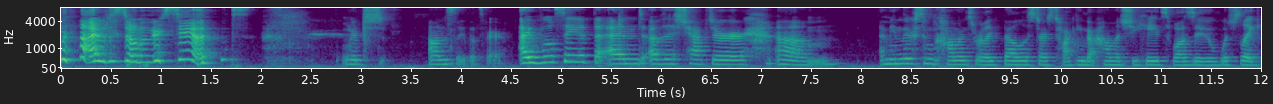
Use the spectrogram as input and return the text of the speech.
I just don't understand." Which, honestly, that's fair. I will say at the end of this chapter, um, I mean, there's some comments where like Bella starts talking about how much she hates Wazzu, which like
